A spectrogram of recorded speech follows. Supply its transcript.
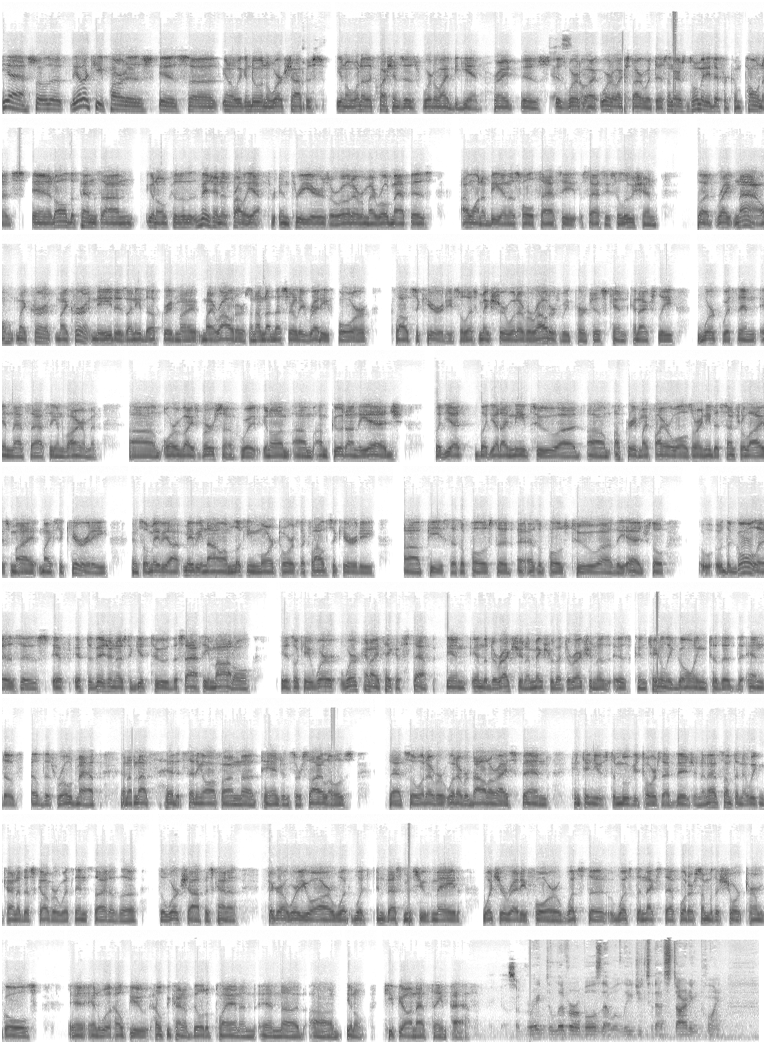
Yeah. So the the other key part is is uh, you know we can do in the workshop is you know one of the questions is where do I begin right is yes. is where do I where do I start with this and there's so many different components and it all depends on you know because the vision is probably yeah in three years or whatever my roadmap is I want to be in this whole SASE SASE solution but right now, my current my current need is I need to upgrade my my routers, and I'm not necessarily ready for cloud security. So let's make sure whatever routers we purchase can can actually work within in that SASE environment, um, or vice versa. Where, you know, I'm, I'm I'm good on the edge, but yet but yet I need to uh, um, upgrade my firewalls, or I need to centralize my my security. And so maybe I, maybe now I'm looking more towards the cloud security uh, piece as opposed to as opposed to uh, the edge. So the goal is is if if the vision is to get to the SASE model is okay where where can I take a step in in the direction and make sure that direction is, is continually going to the, the end of of this roadmap? And I'm not headed setting off on uh, tangents or silos that so whatever whatever dollar I spend continues to move you towards that vision. And that's something that we can kind of discover with inside of the the workshop is kind of figure out where you are what what investments you've made what you're ready for what's the what's the next step what are some of the short term goals and, and we'll help you help you kind of build a plan and and uh, uh, you know keep you on that same path. So great deliverables that will lead you to that starting point.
